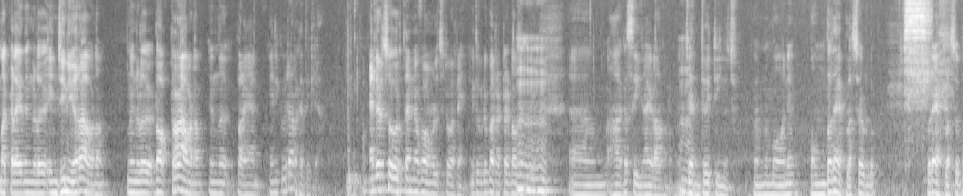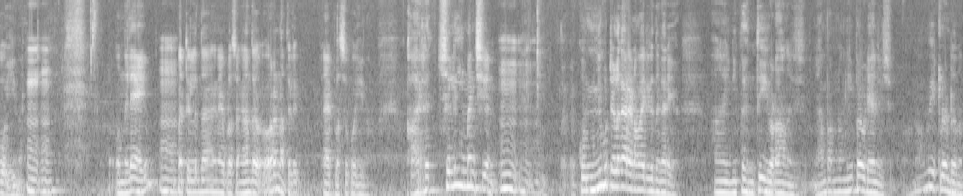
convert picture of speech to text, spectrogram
മക്കളെ നിങ്ങൾ എഞ്ചിനീയർ ആവണം നിങ്ങൾ ഡോക്ടർ ആവണം എന്ന് പറയാൻ എനിക്ക് ഒരു അർഹതയില്ല. എന്റെ ഒരു സുഹൃത്ത് എന്നെ ഫോൺ വിളിച്ചിട്ട് പറയാം ഇതുകൂടി പറഞ്ഞിട്ടുണ്ടോ ആകെ സീനായിടാവണം എനിക്ക് എന്ത് പറ്റി ചോദിച്ചു. മോന് ഒമ്പത് എ പ്ലസേ ഉള്ളൂ. ഒരു എ പ്ലസ് പോയി. ഒന്നിലെയും. മറ്റിലെന്താ അങ്ങനെ പ്ലസ് അങ്ങനെ ഒരെണ്ണത്തിൽ എ പ്ലസ് പോയി. കരച്ചിൽ ഈ മനുഷ്യൻ. കുഞ്ഞു കുട്ടികൾ കരയണമാതിരി ഇരുന്ന് കരയുക ആ ഇനിയിപ്പോൾ എന്ത് ചെയ്യടാന്ന് ചോദിച്ചു. ഞാൻ പറഞ്ഞു നീ ഇപ്പോൾ എവിടെയാന്ന് ചോദിച്ചു? ഞാൻ വീട്ടിലുണ്ടെന്ന്.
